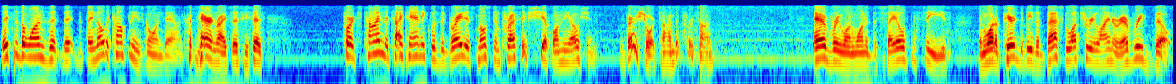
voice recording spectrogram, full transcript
This is the ones that, that, that they know the company's going down. Daren writes this. He says, For its time, the Titanic was the greatest, most impressive ship on the ocean. A very short time, but for a time. Everyone wanted to sail the seas in what appeared to be the best luxury liner ever built.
